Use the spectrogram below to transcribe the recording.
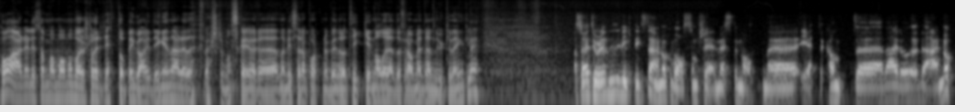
på? Er det liksom, Må man bare slå rett opp i guidingen? Er det det første man skal gjøre når disse rapportene begynner å tikke inn allerede fra med denne uken? egentlig? Altså, jeg tror Det viktigste er nok hva som skjer med estimatene i etterkant. Uh, der. Og det er nok,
